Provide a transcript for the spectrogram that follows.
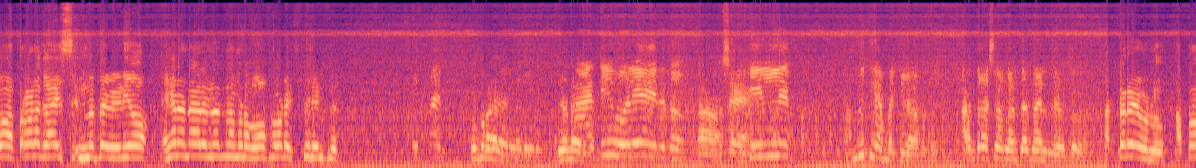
അപ്പോൾ അത്രയുള്ള ഗായ്സ് ഇന്നത്തെ വീഡിയോ എങ്ങനെ ഉണ്ടായിരുന്നു നമ്മുടെ ഓഫ് റോഡ് എക്സ്പീരിയൻസ് അത്രേ ഉള്ളൂ. അപ്പൊ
